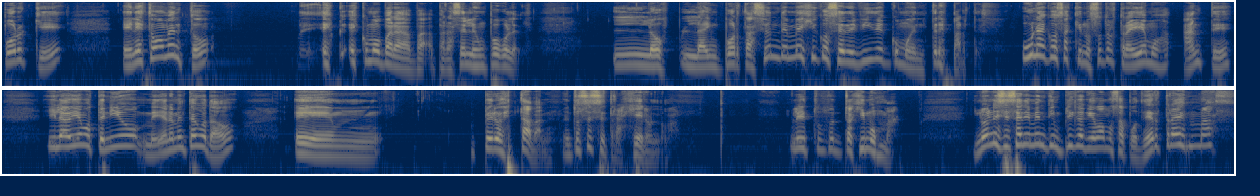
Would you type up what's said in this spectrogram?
porque en este momento es, como para, para, hacerles un poco... la importación de México se divide como en tres partes. Una cosa es que nosotros traíamos antes y la habíamos tenido medianamente agotado, eh, pero estaban, entonces se trajeron nomás. Listo, trajimos más. No necesariamente implica que vamos a poder traer más,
